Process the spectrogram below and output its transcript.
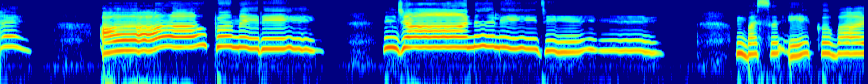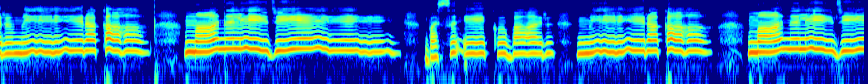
है आप बस एक बार मेरा कहा मान लीजिए। बस एक बार मेरा कहा मान लीजिए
